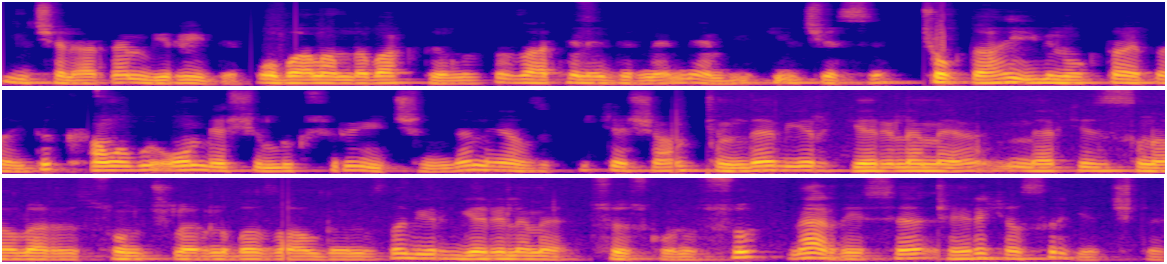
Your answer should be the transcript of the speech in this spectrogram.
ilçelerden biriydi. O bağlamda baktığımızda zaten Edirne'nin en büyük ilçesi. Çok daha iyi bir noktadaydık. Ama bu 15 yıllık süre içinde ne yazık ki Keşan şimdi bir gerileme, merkezi sınavları sonuçlarını baz aldığımızda bir gerileme söz konusu. Neredeyse çeyrek asır geçti.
